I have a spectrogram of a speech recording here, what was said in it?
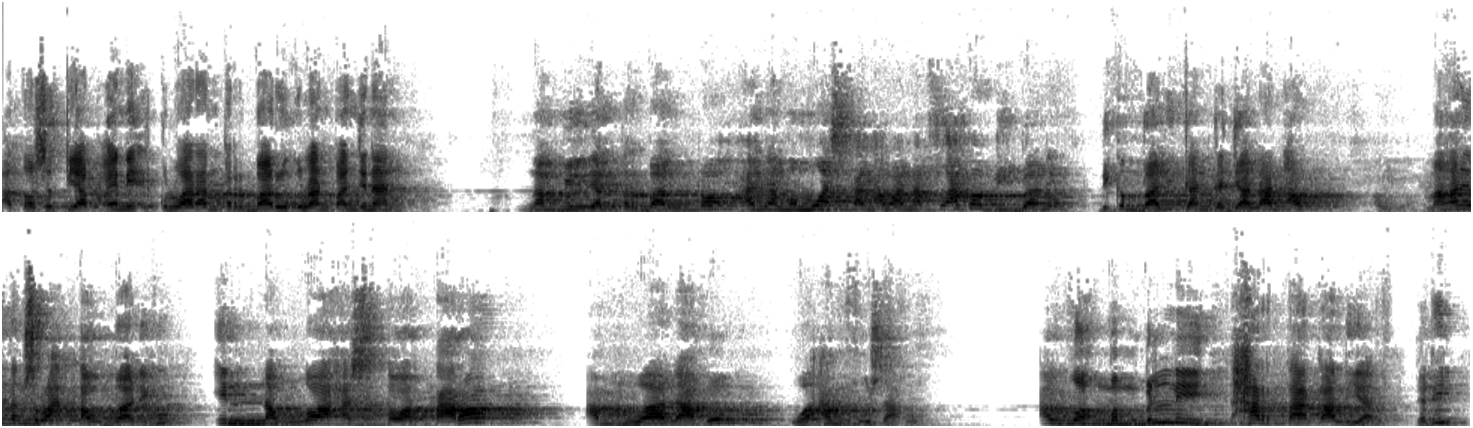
Atau setiap ini keluaran terbaru bulan panjenengan ngambil yang terbaru toh hanya memuaskan hawa nafsu atau dibalik dikembalikan ke jalan Allah. Makanya tentang surat Taubah niku innallaha astara amwalahum wa anfusahum. Allah membeli harta kalian. Jadi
